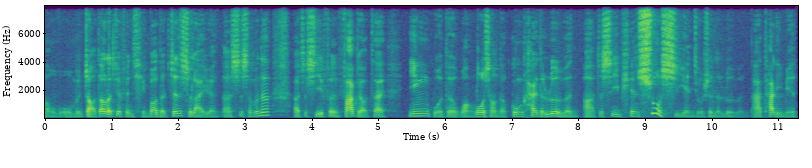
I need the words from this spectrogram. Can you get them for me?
啊，我我们找到了这份情报的真实来源啊，是什么呢？啊，这是一份发表在英国的网络上的公开的论文啊，这是一篇硕士研究生的论文啊，它里面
